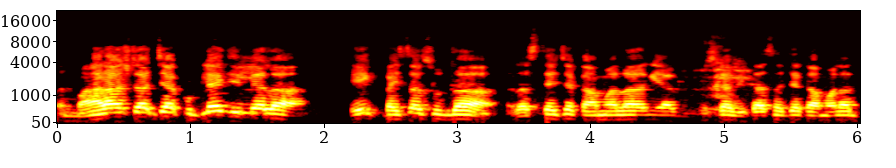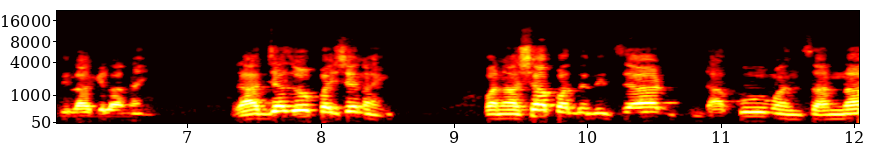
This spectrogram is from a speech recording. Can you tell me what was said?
पण महाराष्ट्राच्या कुठल्याही जिल्ह्याला एक पैसा सुद्धा रस्त्याच्या कामाला या दुसऱ्या विकासाच्या कामाला दिला गेला नाही. राज्याजवळ पैसे नाही. पण अशा पद्धतीच्या डाकू माणसांना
